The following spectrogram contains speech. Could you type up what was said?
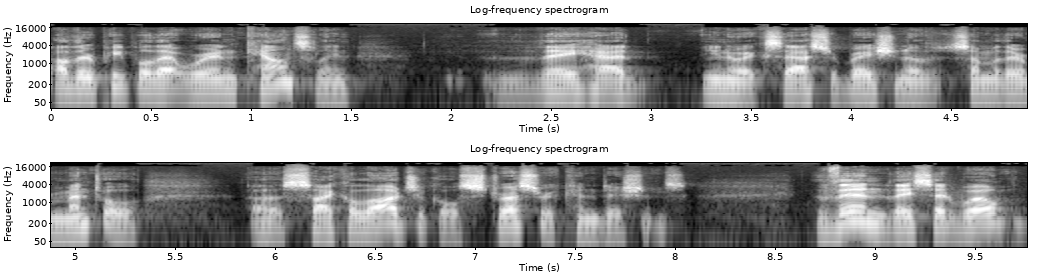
Other people that were in counseling, they had you know exacerbation of some of their mental, uh, psychological stressor conditions. Then they said, well,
